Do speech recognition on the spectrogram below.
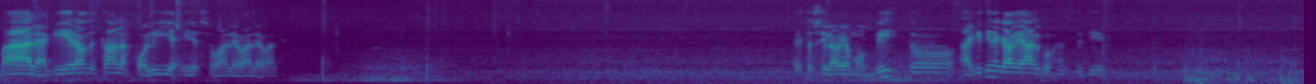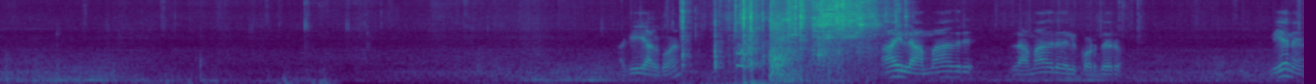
Vale, aquí era donde estaban las polillas y eso, vale, vale, vale. Esto sí lo habíamos visto. Aquí tiene que haber algo, gente, tío. Aquí hay algo, ¿eh? Ay, la madre... La madre del cordero. Viene.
